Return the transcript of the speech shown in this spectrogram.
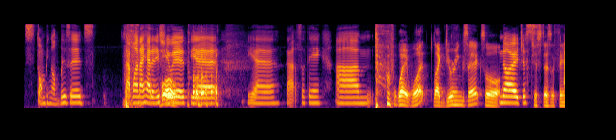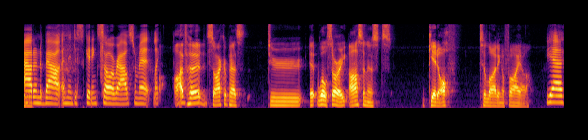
stomping on lizards. That one I had an issue with. Yeah. Yeah, that's the thing. Um, Wait, what? Like during sex or no, just, just as a thing? out and about and then just getting so aroused from it. Like, I've heard psychopaths do. uh, Well, sorry, arsonists get off to lighting a fire. yeah,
